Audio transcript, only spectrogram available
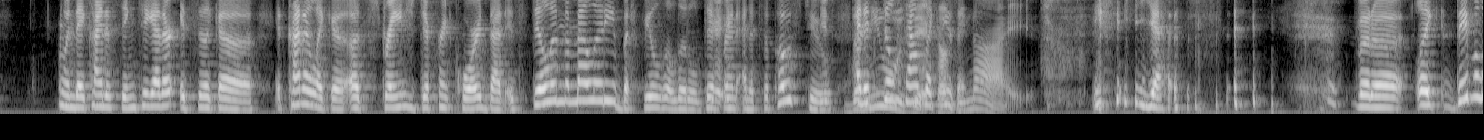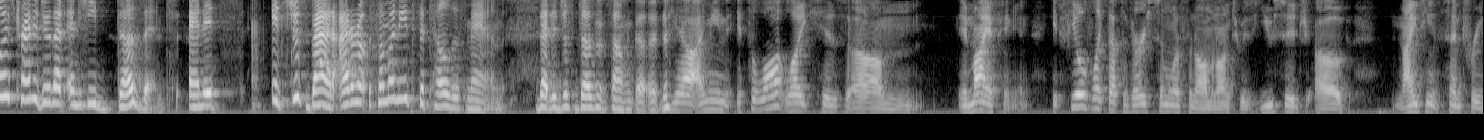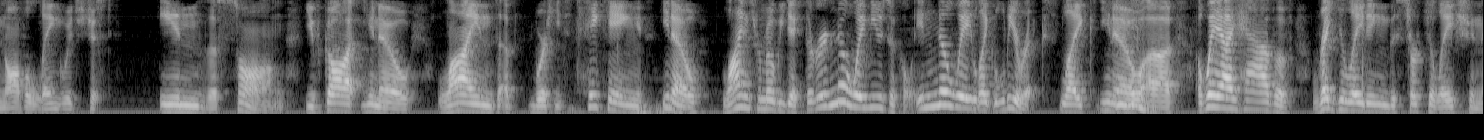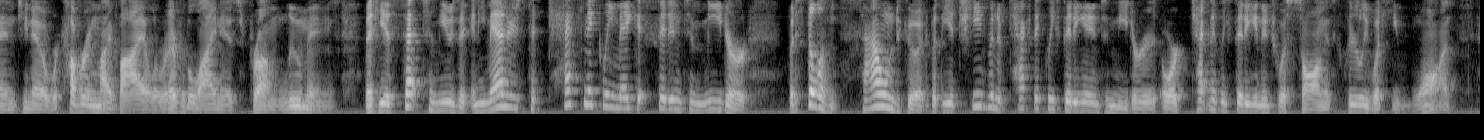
when they kind of sing together, it's like a it's kind of like a, a strange different chord that is still in the melody but feels a little different it's- and it's supposed to It's and it still sounds like music. night. yes. but uh like Dave Malloy's trying to do that and he doesn't. And it's it's just bad. I don't know. Someone needs to tell this man that it just doesn't sound good. Yeah, I mean, it's a lot like his, um, in my opinion, it feels like that's a very similar phenomenon to his usage of 19th century novel language just in the song. You've got, you know, lines of, where he's taking, you know, lines from Moby Dick that are in no way musical, in no way like lyrics, like, you know, uh, a way I have of regulating the circulation and, you know, recovering my bile, or whatever the line is from Loomings, that he has set to music, and he manages to technically make it fit into meter, but it still doesn't sound good. But the achievement of technically fitting it into meter, or technically fitting it into a song, is clearly what he wants.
